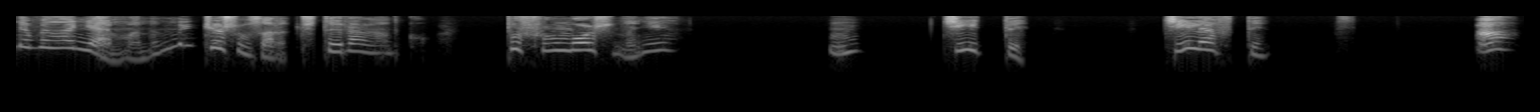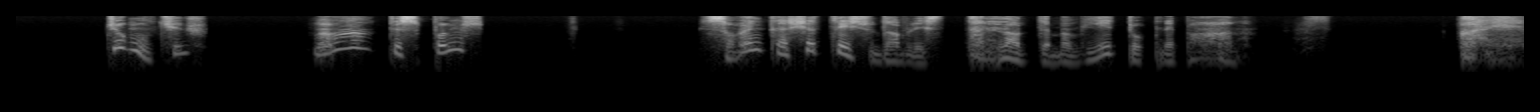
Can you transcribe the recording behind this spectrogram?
не, виганяй мене, не чешу зараз чотири ранку. То можна, ні? Чи ти? Чи ляв ти? А? Чому мовчиш? А? Ти спиш? Сонька, ще ти сюди вліз. Та ну тебе мені тут непогано. Ай,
